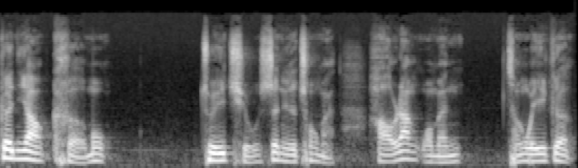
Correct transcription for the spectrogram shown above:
更要渴慕追求圣灵的充满，好让我们。成为一个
